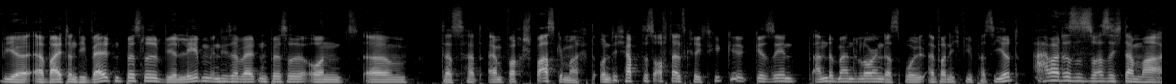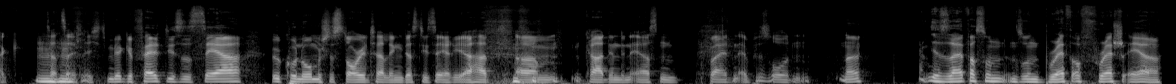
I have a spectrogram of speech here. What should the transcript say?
wir erweitern die Welt ein bisschen, wir leben in dieser Welt ein bisschen und ähm, das hat einfach Spaß gemacht. Und ich habe das oft als Kritik ge- gesehen an The Mandalorian, dass wohl einfach nicht viel passiert. Aber das ist, was ich da mag, Mhm. tatsächlich. Mir gefällt dieses sehr ökonomische Storytelling, das die Serie hat, ähm, gerade in den ersten beiden Episoden. Ne? Es ist einfach so ein, so ein Breath of Fresh Air,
